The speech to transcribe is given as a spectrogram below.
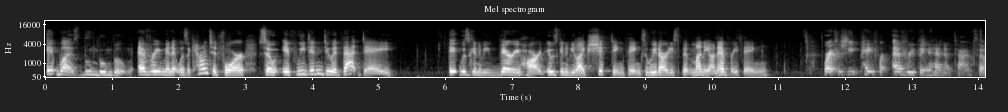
it was boom, boom, boom. Every minute was accounted for. So if we didn't do it that day, it was going to be very hard. It was going to be like shifting things, and we'd already spent money on everything. Right, because she paid for everything ahead of time, so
